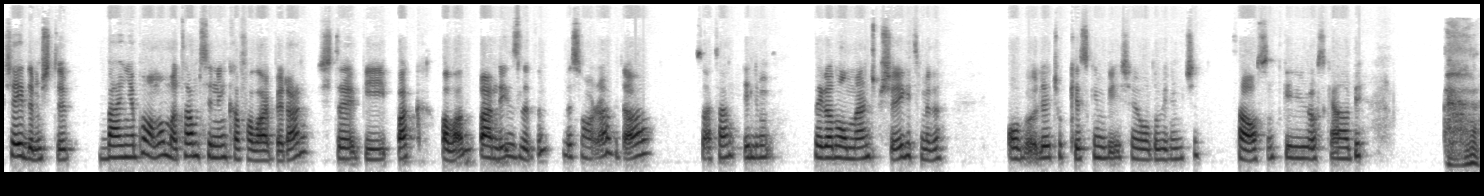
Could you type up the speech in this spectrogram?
Şey demişti, ben yapamam ama tam senin kafalar Beren. İşte bir bak falan. Ben de izledim ve sonra bir daha zaten elim vegan olmayan hiçbir şeye gitmedi. O böyle çok keskin bir şey oldu benim için. Sağ olsun Gary Yourofsky abi.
